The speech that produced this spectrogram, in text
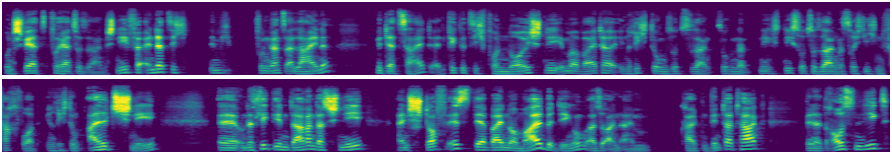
und schwer vorherzusagen. Schnee verändert sich nämlich von ganz alleine mit der Zeit. Er entwickelt sich von Neuschnee immer weiter in Richtung sozusagen, sogenannt, nicht, nicht sozusagen das richtige Fachwort, in Richtung Altschnee. Äh, und das liegt eben daran, dass Schnee ein Stoff ist, der bei Normalbedingungen, also an einem kalten Wintertag, wenn er draußen liegt,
